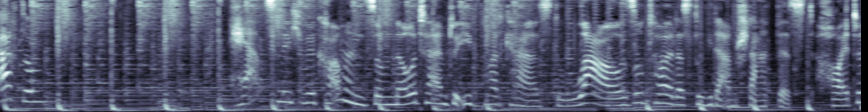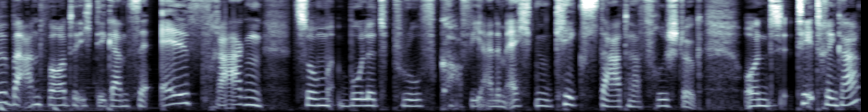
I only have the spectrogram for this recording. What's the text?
Achtung! Herzlich willkommen zum No Time to Eat Podcast. Wow, so toll, dass du wieder am Start bist. Heute beantworte ich dir ganze elf Fragen zum Bulletproof Coffee, einem echten Kickstarter Frühstück. Und Teetrinker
